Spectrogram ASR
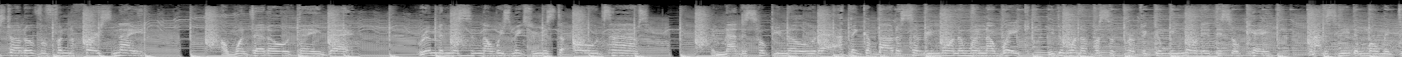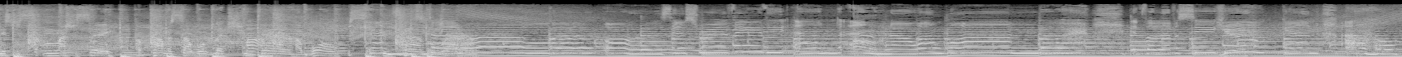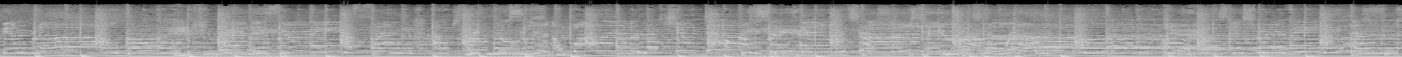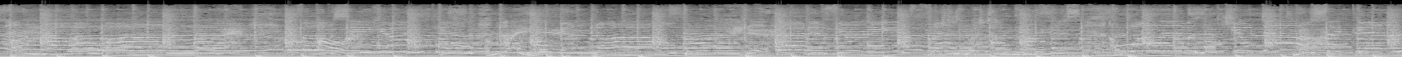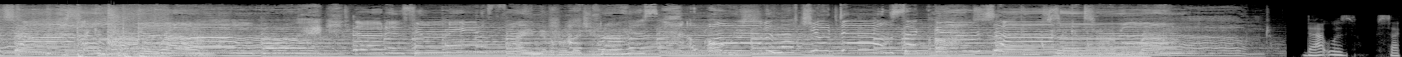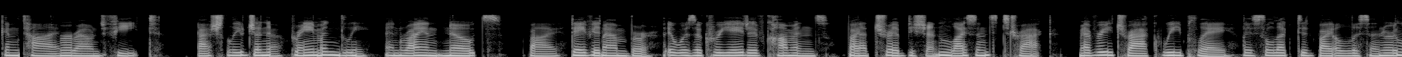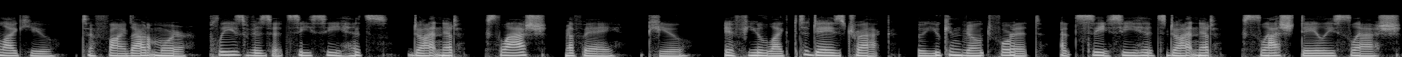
we start over from the first night? I want that old thing back. Reminiscing always makes me miss the old times. And I just hope you know that I think about us every morning when I wake. Neither one of us are perfect, and we know that it's okay. And I just need a moment, this is something I should say. I promise I won't let you uh. down. I won't. Second time around. over, or is this really the end? And now I wonder if I'll ever see you was Second Time Around Feet, Ashley Jenna, Raymond Lee, and Ryan Notes by David Amber. It was a Creative Commons by attribution licensed track. Every track we play is selected by a listener like you. To find out more, please visit cchits.net slash FAQ. If you liked today's track, you can vote for it at cchits.net slash daily slash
